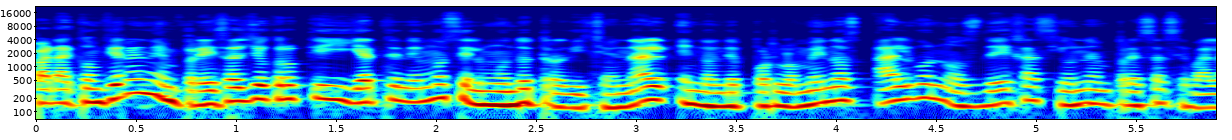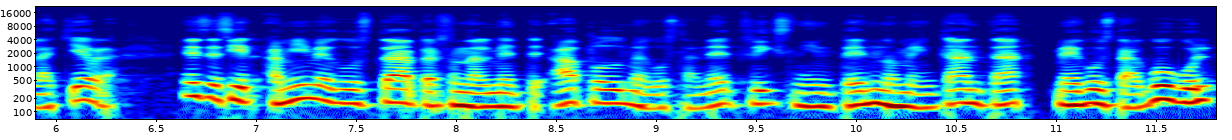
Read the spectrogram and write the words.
Para confiar en empresas yo creo que ya tenemos el mundo tradicional en donde por lo menos algo nos deja si una empresa se va a la quiebra. Es decir, a mí me gusta personalmente Apple, me gusta Netflix, Nintendo me encanta, me gusta Google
